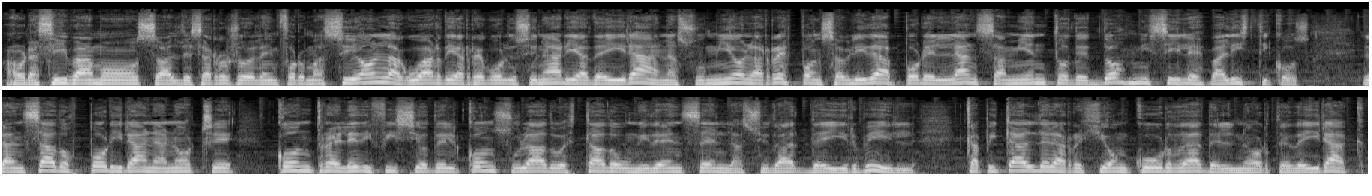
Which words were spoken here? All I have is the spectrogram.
Ahora sí vamos al desarrollo de la información. La Guardia Revolucionaria de Irán asumió la responsabilidad por el lanzamiento de dos misiles balísticos lanzados por Irán anoche contra el edificio del consulado estadounidense en la ciudad de Irbil, capital de la región kurda del norte de Irak.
